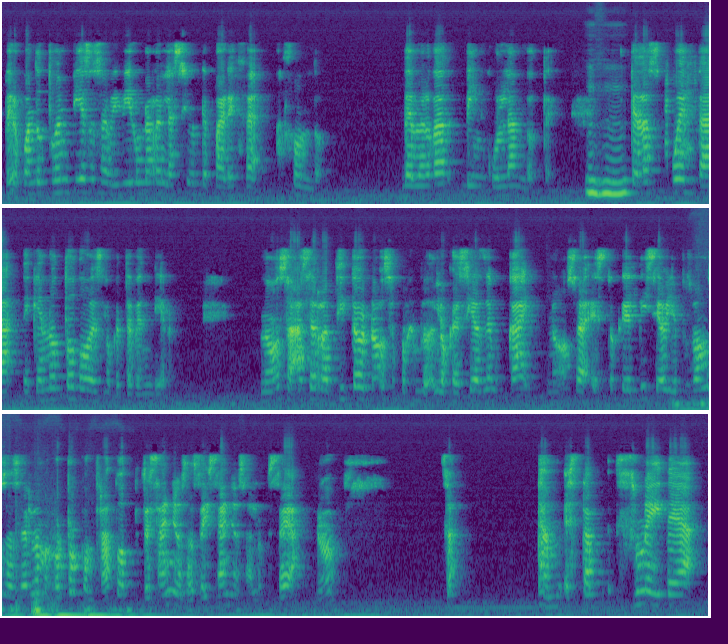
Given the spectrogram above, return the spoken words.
Pero cuando tú empiezas a vivir una relación de pareja a fondo, de verdad vinculándote, te das cuenta de que no todo es lo que te vendieron. ¿No? O hace ratito, ¿no? O sea, por ejemplo, lo que decías de Bukai, ¿no? O sea, esto que él dice, oye, pues vamos a hacerlo mejor por contrato a tres años, a seis años, a lo que sea, ¿no? O sea, es una idea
